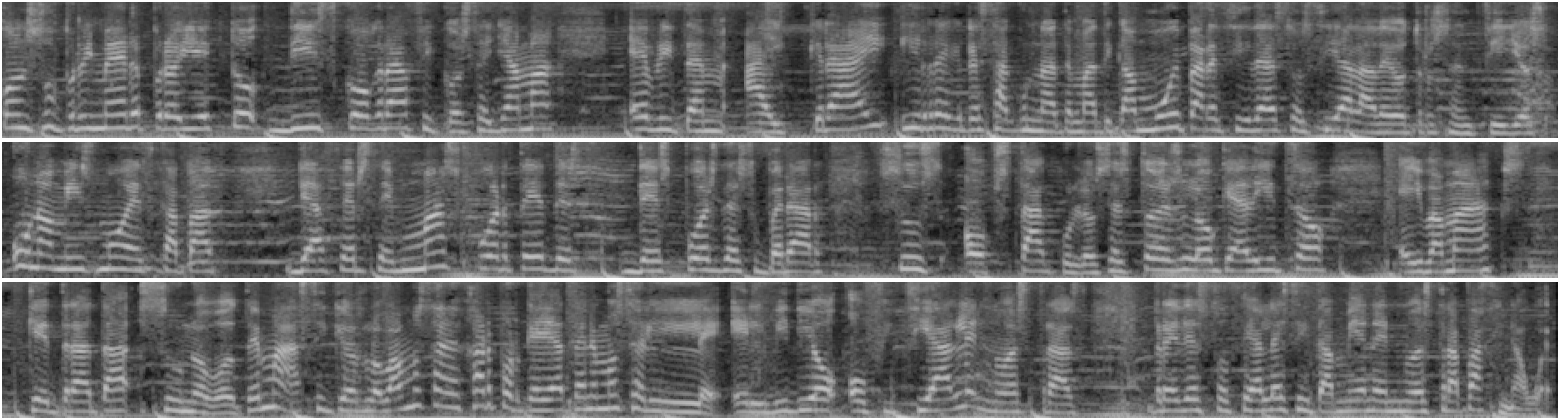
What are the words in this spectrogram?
con su primer proyecto discográfico, se llama Every Time I Cry y regresa con una temática muy parecida, eso sí, a la de otros sencillos. Uno mismo es capaz de hacerse más fuerte des- después de superar sus obstáculos. Esto es lo que ha dicho Eva Max, que trata su nuevo tema. Así que os lo vamos a dejar porque ya tenemos el, el vídeo oficial en nuestras redes sociales y también en nuestra página web.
